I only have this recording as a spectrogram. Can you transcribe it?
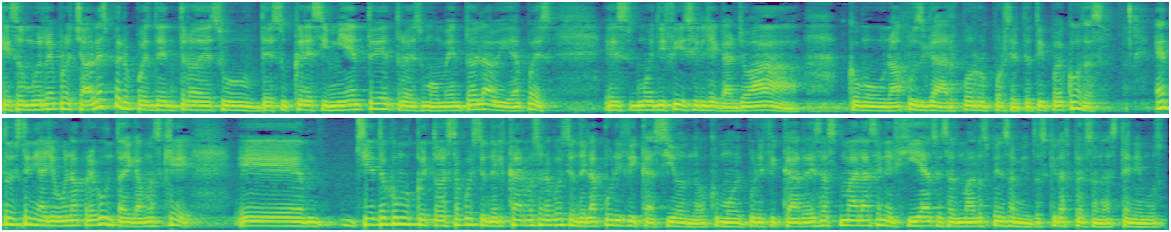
que son muy reprochables, pero pues dentro de su, de su crecimiento y dentro de su momento de la vida, pues es muy difícil llegar yo a como uno a juzgar por, por cierto tipo de cosas. Entonces tenía yo una pregunta, digamos que eh, siento como que toda esta cuestión del karma es una cuestión de la purificación, ¿no? Como de purificar esas malas energías, esos malos pensamientos que las personas tenemos,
